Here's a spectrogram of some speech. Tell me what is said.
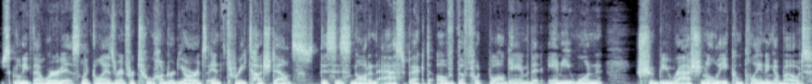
just going to leave that where it is. Like the Lions ran for 200 yards and three touchdowns. This is not an aspect of the football game that anyone should be rationally complaining about.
